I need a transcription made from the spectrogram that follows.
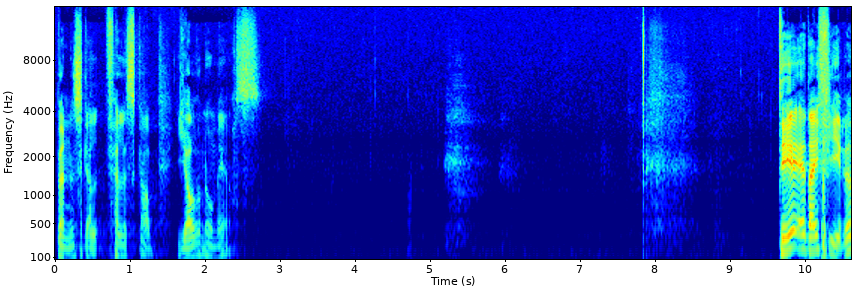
Bønnefellesskap gjør noe med oss. Det er de fire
